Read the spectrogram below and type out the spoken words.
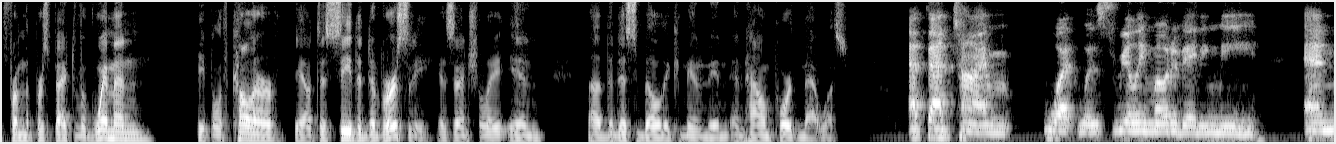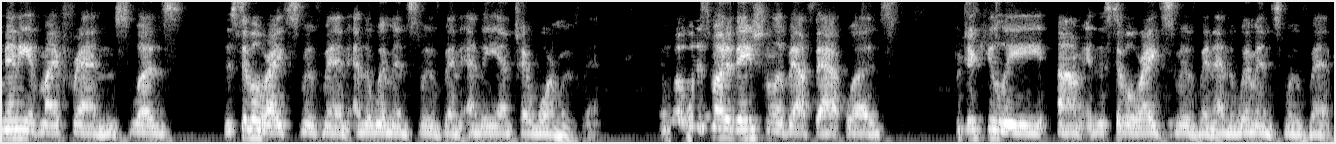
from the perspective of women, people of color, you know, to see the diversity essentially in uh, the disability community and, and how important that was? At that time, what was really motivating me and many of my friends was the civil rights movement and the women's movement and the anti-war movement. And what was motivational about that was, particularly um, in the civil rights movement and the women's movement,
